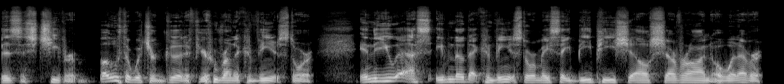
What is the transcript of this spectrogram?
business cheaper, both of which are good if you run a convenience store. In the U.S., even though that convenience store may say BP, Shell, Chevron, or whatever.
